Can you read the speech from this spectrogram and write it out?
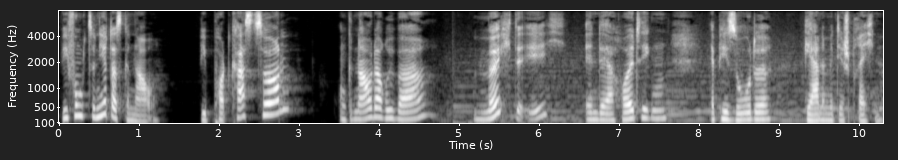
Wie funktioniert das genau? Wie Podcasts hören? Und genau darüber möchte ich in der heutigen Episode gerne mit dir sprechen.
